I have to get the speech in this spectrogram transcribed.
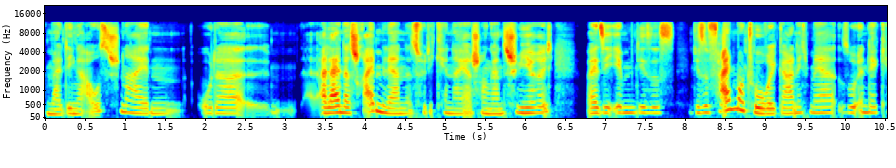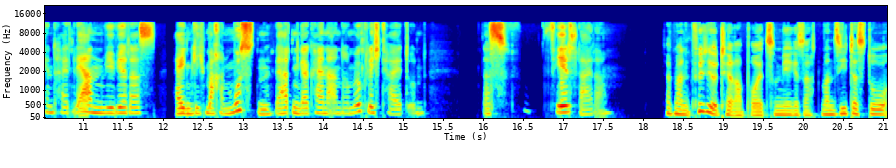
mal Dinge ausschneiden oder äh, allein das Schreiben lernen ist für die Kinder ja schon ganz schwierig, weil sie eben dieses, diese Feinmotorik gar nicht mehr so in der Kindheit lernen, wie wir das eigentlich machen mussten. Wir hatten gar keine andere Möglichkeit und das fehlt leider. Hat mein Physiotherapeut zu mir gesagt, man sieht, dass du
